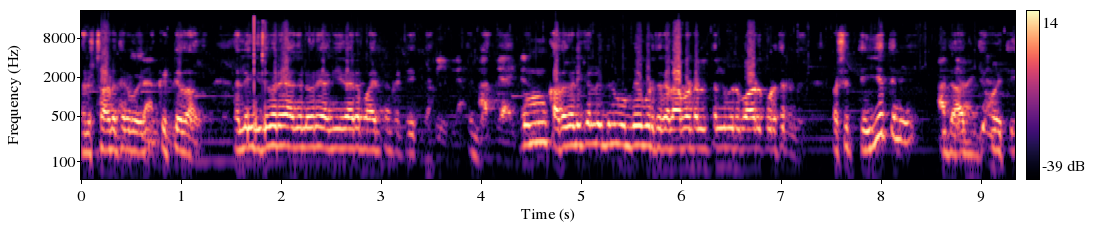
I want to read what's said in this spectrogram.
അനുഷ്ഠാനത്തിന് വേണ്ടി കിട്ടിയതാണ്. അല്ലെങ്കിൽ ഇതുവരെ അങ്ങനെ ഒരു അംഗീകാരം ആർക്കും കിട്ടിയിട്ടില്ല. കഥകളിക്കൽ ഇതിനു മുമ്പേ കൊടുത്തു കലാമണ്ഡലത്തിൽ ഒരുപാട് കൊടുത്തിട്ടുണ്ട്. പക്ഷെ തെയ്യത്തിന് അത് ആദ്യമായിട്ട്.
